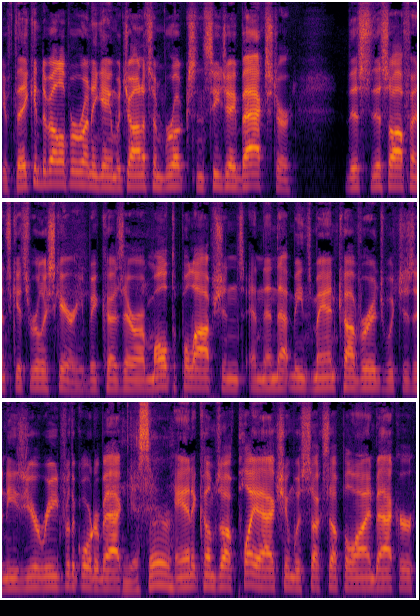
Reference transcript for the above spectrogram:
If they can develop a running game with Jonathan Brooks and CJ Baxter, this this offense gets really scary because there are multiple options, and then that means man coverage, which is an easier read for the quarterback. Yes, sir. And it comes off play action, which sucks up the linebacker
